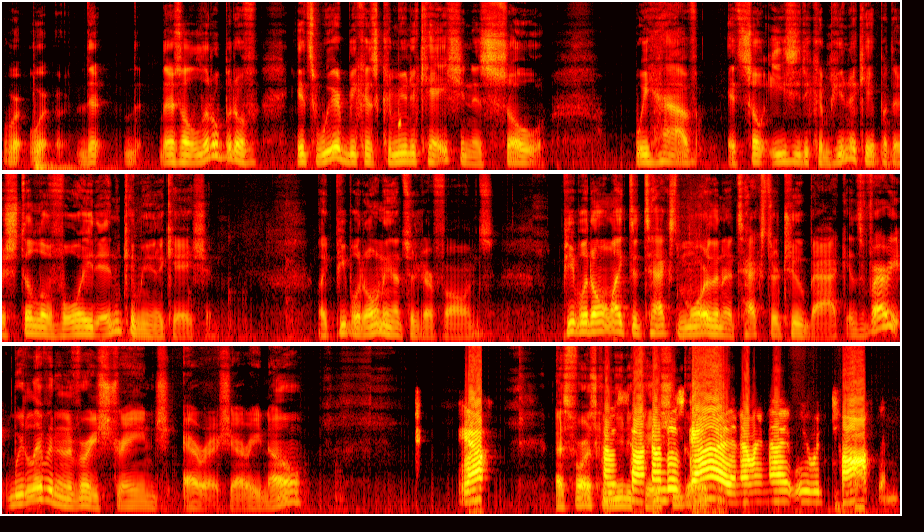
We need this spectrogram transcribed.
We're, we're, there, there's a little bit of it's weird because communication is so we have it's so easy to communicate, but there's still a void in communication. Like people don't answer their phones people don't like to text more than a text or two back. It's very we're living in a very strange era, Sherry. No, yeah, as far as communication I was talking to this goes. guy, and every night we would talk, and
